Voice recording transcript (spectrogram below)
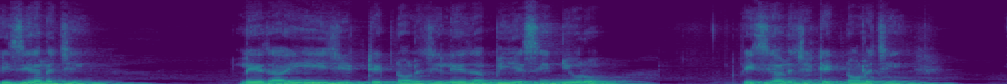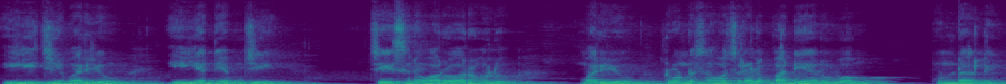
physiology లేదా ఈఈజీ టెక్నాలజీ లేదా BSc neuro physiology technology EEG మరియు ఈఎన్ఎంజీ చేసిన వారు అర్హులు. మరియు రెండు సంవత్సరాల పని అనుభవం ఉండాలి.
